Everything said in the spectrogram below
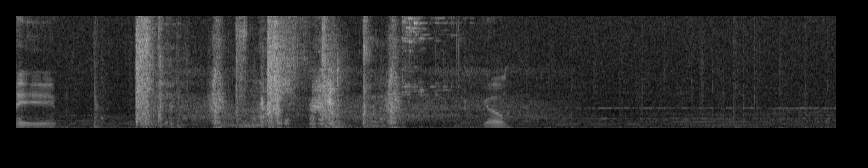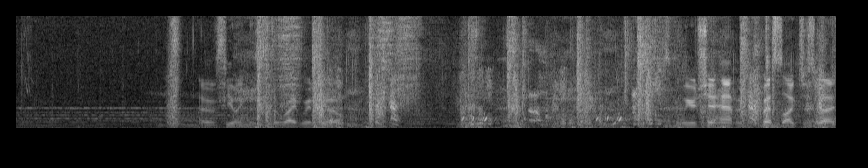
Hey. There we go. I have a feeling this is the right way to go. Some weird shit happened. My quest log just got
